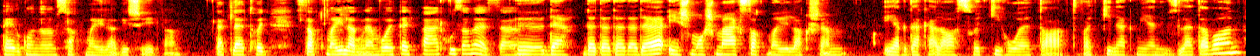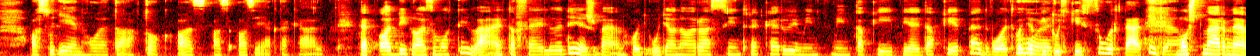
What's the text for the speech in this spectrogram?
Tehát gondolom szakmailag is így van. Tehát lehet, hogy szakmailag nem volt egy párhuzam ezzel? De, de, de, de, de, de, és most már szakmailag sem érdekel az, hogy ki hol tart, vagy kinek milyen üzlete van, az, hogy én hol tartok, az, az, az érdekel. Tehát addig az motivált a fejlődésben, hogy ugyanarra a szintre kerülj, mint, mint aki példaképed volt, vagy volt. akit úgy kiszúrtál? Igen. Most már nem.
